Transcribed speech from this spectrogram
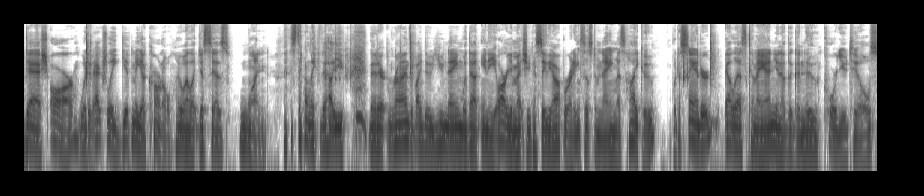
dash r, would it actually give me a kernel? Well, it just says 1. That's the only value that it runs. If I do uname without any arguments, you can see the operating system name as Haiku. With a standard ls command, you know, the GNU core utils,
